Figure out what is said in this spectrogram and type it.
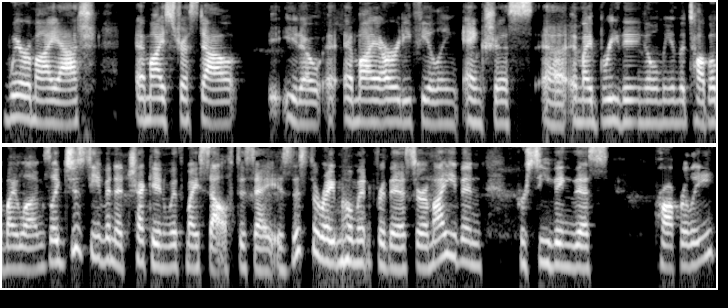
where am i at am i stressed out you know am i already feeling anxious? Uh, am i breathing only in the top of my lungs? Like just even a check in with myself to say is this the right moment for this? Or am i even perceiving this properly?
